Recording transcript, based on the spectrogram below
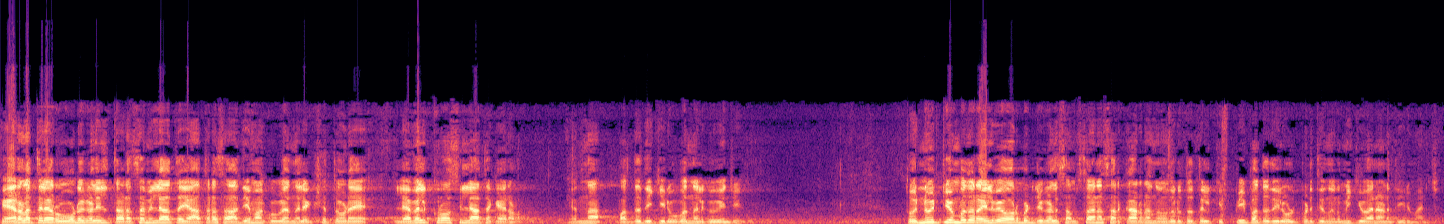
കേരളത്തിലെ റോഡുകളിൽ തടസ്സമില്ലാത്ത യാത്ര സാധ്യമാക്കുക എന്ന ലക്ഷ്യത്തോടെ ലെവൽ ക്രോസ് ഇല്ലാത്ത കേരളം എന്ന പദ്ധതിക്ക് രൂപം നൽകുകയും ചെയ്തു. തൊണ്ണൂറ്റിയൊമ്പത് റെയിൽവേ ഓവർബ്രിഡ്ജുകൾ സംസ്ഥാന സർക്കാരിന്റെ നേതൃത്വത്തിൽ കിഫ്ബി പദ്ധതിയിൽ ഉൾപ്പെടുത്തി നിർമ്മിക്കുവാനാണ് തീരുമാനിച്ചത്.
